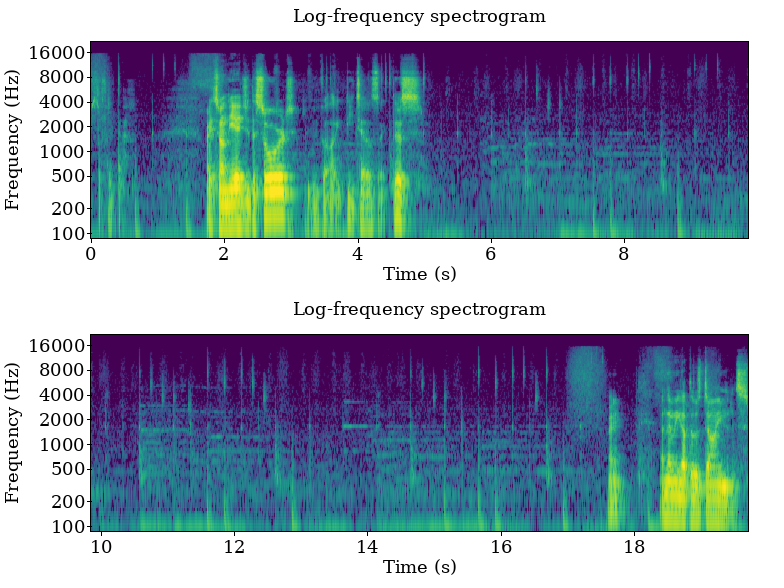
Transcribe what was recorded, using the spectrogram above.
stuff like that. Right, so on the edge of the sword, we've got like details like this. Right, and then we got those diamonds.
